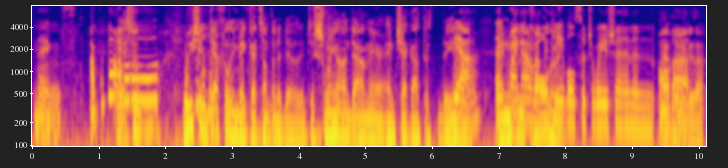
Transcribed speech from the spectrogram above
things. Aqua Yeah, so we should definitely make that something to do. Just swing on down there and check out the the yeah, uh, and, find out about the them and- cable situation and all Yeah, we that. can do that.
